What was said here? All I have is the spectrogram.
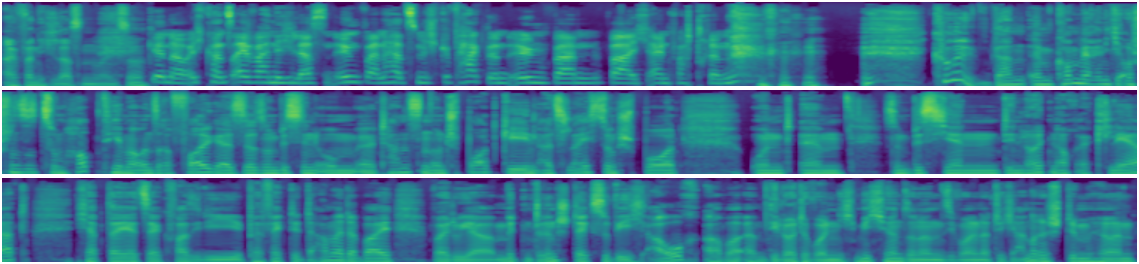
einfach nicht lassen, meinst du? Genau, ich konnte es einfach nicht lassen. Irgendwann hat es mich gepackt und irgendwann war ich einfach drin. Cool, dann ähm, kommen wir eigentlich auch schon so zum Hauptthema unserer Folge. Es ist ja so ein bisschen um äh, Tanzen und Sport gehen als Leistungssport und ähm, so ein bisschen den Leuten auch erklärt. Ich habe da jetzt ja quasi die perfekte Dame dabei, weil du ja mittendrin steckst, so wie ich auch. Aber ähm, die Leute wollen nicht mich hören, sondern sie wollen natürlich andere Stimmen hören.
